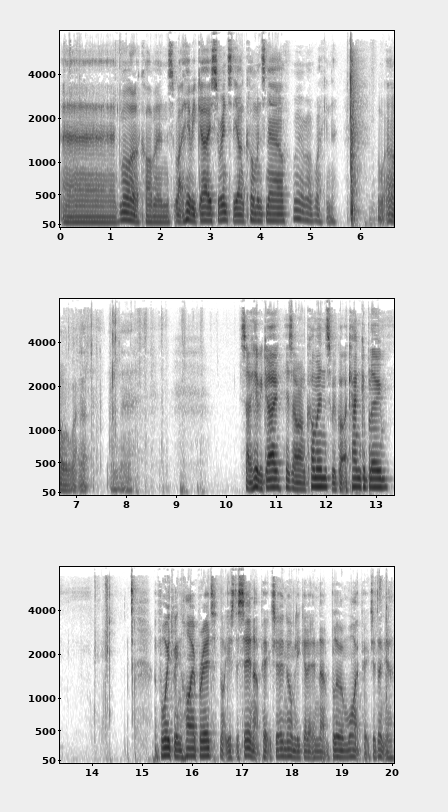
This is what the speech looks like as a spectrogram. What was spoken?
and more commons. Right, here we go. So we're into the uncommons now. Where am I whacking there? Oh, whack that. And, uh, so here we go. Here's our uncommons. We've got a Canker Bloom, a Voidwing Hybrid. Not used to seeing that picture. Normally get it in that blue and white picture, don't you?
